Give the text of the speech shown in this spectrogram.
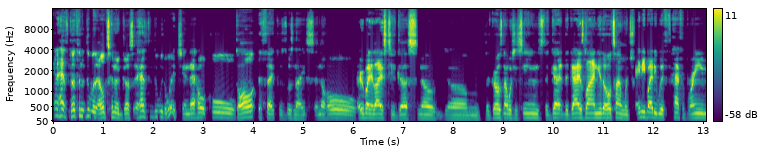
And it has nothing to do with Elton or Gus. It has to do with the witch, and that whole cool doll effect was, was nice. And the whole everybody lies to you, Gus. You know, um, the girl's not what she seems. The guy, the guy's lying to you the whole time. Which anybody with half a brain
